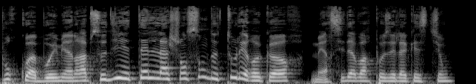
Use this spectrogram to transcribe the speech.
Pourquoi Bohemian Rhapsody est-elle la chanson de tous les records? Merci d'avoir posé la question.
